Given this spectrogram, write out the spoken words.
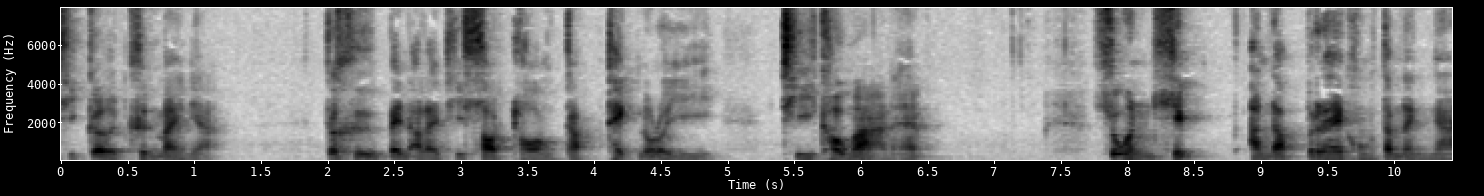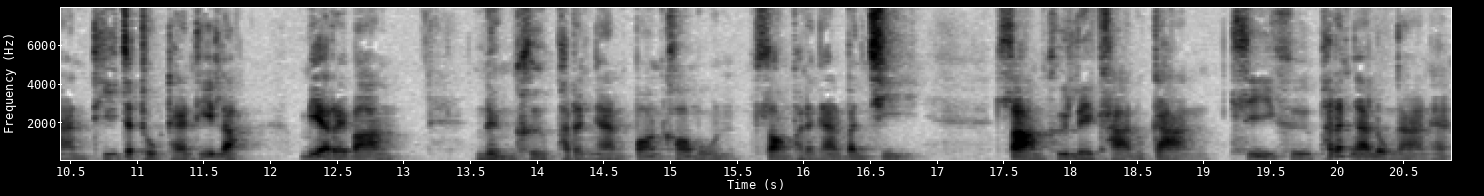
ที่เกิดขึ้นใหม่เนี่ยก็คือเป็นอะไรที่สอดคล้องกับเทคโนโลยีที่เข้ามานะฮะส่วน 10 อันดับแรกของตำแหน่งงานที่จะถูกแทนที่หลักมีอะไรบ้าง 1. คือพนักงานป้อนข้อมูล 2. พนักงานบัญชี 3. คือเลขานุการ 4. คือพนักงานโรงงานฮะ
